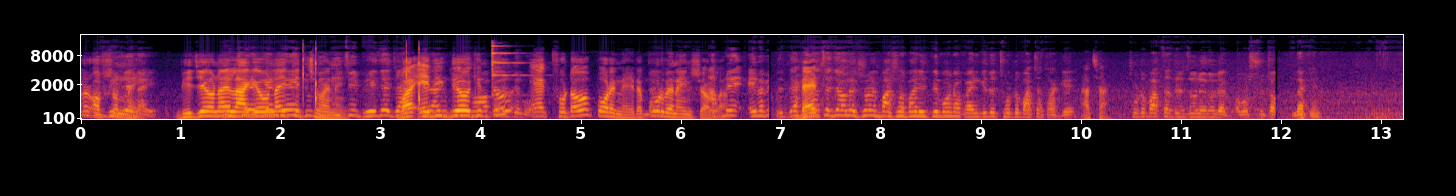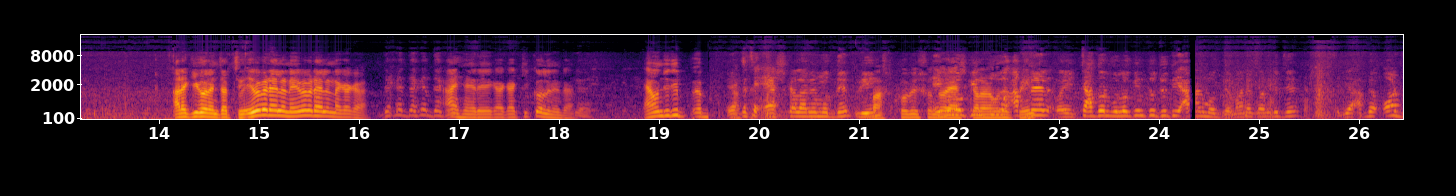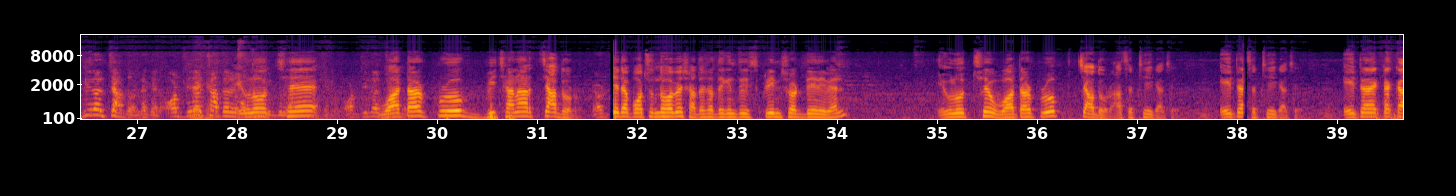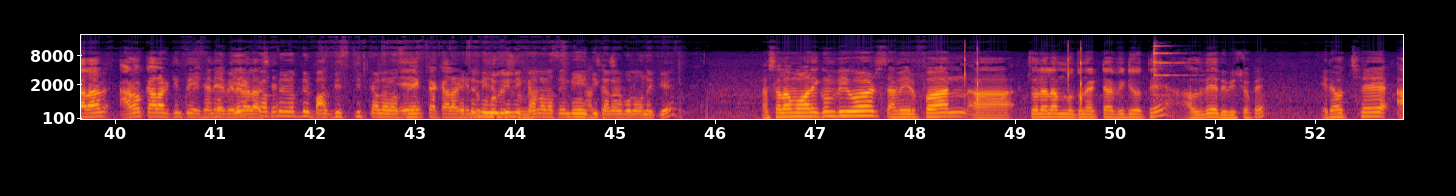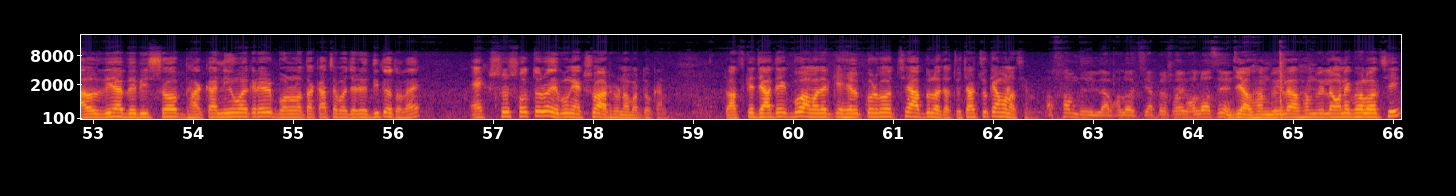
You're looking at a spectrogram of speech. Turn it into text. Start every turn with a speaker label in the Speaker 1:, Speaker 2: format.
Speaker 1: আর option নাই।
Speaker 2: নাই।
Speaker 1: ভিজেও নাই লাগেও নাই কিচ্ছু হয় নাই।
Speaker 2: নিচে ভেজে যায়,
Speaker 1: বা এদিক দিয়েও কিন্তু এক ফোঁটাও পড়ে না এটা পড়বে না ইনশাআল্লাহ।
Speaker 2: দেখা যাচ্ছে যে অনেক সময় বাসা বাড়িতে মনে করেন কিন্তু ছোট বাচ্চা থাকে।
Speaker 1: আচ্ছা।
Speaker 2: ছোট বাচ্চাদের জন্য এগুলো অবশ্যই দেখেন।
Speaker 1: আরে কি করেন চাচ্ছি এভাবে ডাইলেন এভাবে ডাইলেন না কাকা।
Speaker 2: দেখেন দেখেন দেখেন।
Speaker 1: আই হ্যাঁ রে কাকা কি করলেন এটা? এখন যদি
Speaker 2: একটা হচ্ছে অ্যাশ কালারের মধ্যে প্রিন্ট
Speaker 1: বাহ, খুবই সুন্দর ash colour এর মধ্যে print।
Speaker 2: আপনার ওই চাদরগুলো কিন্তু যদি আপনার মধ্যে মানে করেন কি যে যে আপনি অরিজিনাল চাদর দেখেন অরিজিনাল
Speaker 1: দেখেন,
Speaker 2: চাদরের
Speaker 1: এগুলো হচ্ছে
Speaker 2: অরিজিনাল
Speaker 1: ওয়াটারপ্রুফ বিছানার চাদর যেটা পছন্দ হবে সাথে সাথে কিন্তু স্ক্রিনশট দিয়ে নেবেন এগুলো হচ্ছে ওয়াটারপ্রুফ চাদর আচ্ছা ঠিক আছে এইটা আচ্ছা ঠিক আছে এইটার একটা কালার আরো কালার কিন্তু এখানে अवेलेबल আছে
Speaker 2: আপনার আপনার বাস বিস্কিট কালার আছে
Speaker 1: এই একটা colour
Speaker 2: একটা
Speaker 1: কিন্তু খুবই
Speaker 2: মেহগিনি
Speaker 1: সুন্দর।
Speaker 2: কালার আছে মেহেদি
Speaker 1: আচ্ছা,
Speaker 2: কালার বলে অনেকে
Speaker 1: আসসালামু আলাইকুম ভিউয়ার্স আমি ইরফান চলে এলাম নতুন একটা ভিডিওতে আলভিয়া বেবি শপে। এটা হচ্ছে Alvia baby shop Dhaka new মার্কেটের বনলতা কাঁচা বাজারের দ্বিতীয় তলায় একশো সতেরো এবং একশো আঠারো নম্বর দোকান। তো আজকে যা দেখব আমাদেরকে হেল্প করবে হচ্ছে আব্দুল্লাহ চাচু। চাচু কেমন আছেন?
Speaker 2: আলহামদুলিল্লাহ ভালো আছি। আপনারা সবাই ভালো আছেন?
Speaker 1: জি আলহামদুলিল্লাহ আলহামদুলিল্লাহ অনেক ভালো আছি।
